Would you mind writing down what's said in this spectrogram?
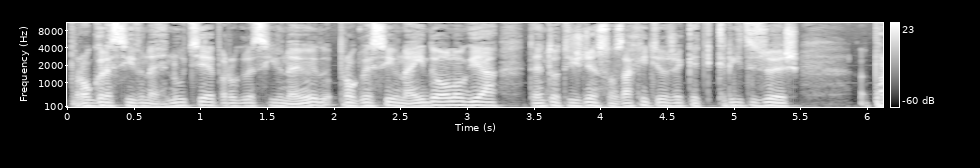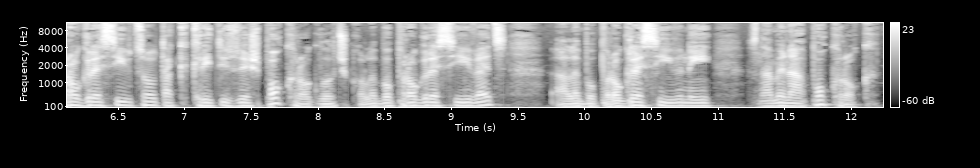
progresívne hnutie, progresívne, progresívna ideológia. Tento týždeň som zachytil, že keď kritizuješ progresívcov, tak kritizuješ pokrok, vočko, lebo progresívec alebo progresívny znamená pokrok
